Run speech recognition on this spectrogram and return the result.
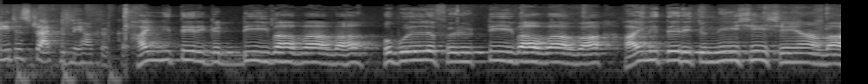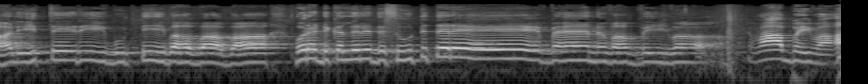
latest track with नेहा कक्कड़ हाय नी तेरी गड्डी वाह वाह वाह हो बुल फ्रूटी वाह वाह वाह हाय नी तेरी चुन्नी शीशियाँ वाली तेरी बूटी वाह वाह वाह हो रेड कलर दे सूट तेरे बैन वाह बई वाह। वाह बई वाह।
